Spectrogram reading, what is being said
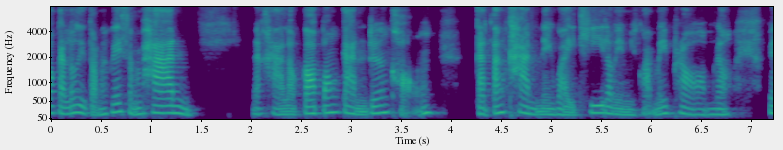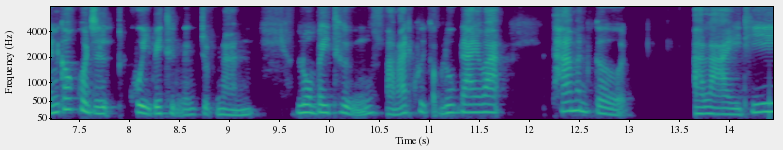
ป้องกันโรคติดต่อทางเพศสัมพันธ์นะคะแล้วก็ป้องกันเรื่องของการตั้งครรภ์ในวัยที่เรายังมีความไม่พร้อมเนาะงั้นก็ควรจะคุยไปถึงจุดนั้น รวมไปถึงสามารถคุยกับลูกได้ว่า ถ้ามันเกิดอะไรที่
